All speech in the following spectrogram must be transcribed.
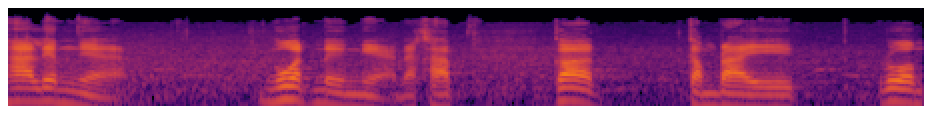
25 เล่มเนี่ย งวดหนึ่งเนี่ยนะครับก็กำไรร่วม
